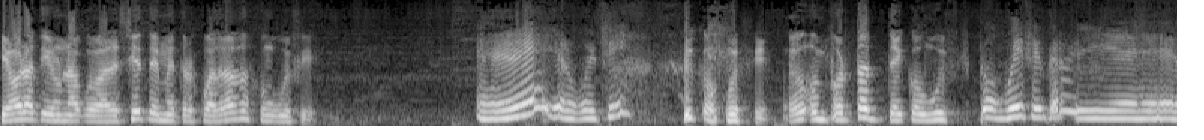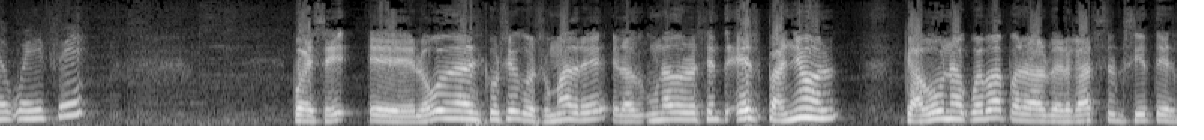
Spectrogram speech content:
y ahora tiene una cueva de 7 metros cuadrados con wifi. ¿Eh? ¿Y el wifi? con wifi. Importante con wifi. Con wifi, pero ¿y el wifi? Pues sí, eh, luego de una discusión con su madre, el un adolescente español cavó una cueva para albergarse un siete,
